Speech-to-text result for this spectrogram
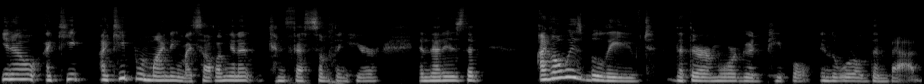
You know, I keep I keep reminding myself I'm going to confess something here and that is that I've always believed that there are more good people in the world than bad.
